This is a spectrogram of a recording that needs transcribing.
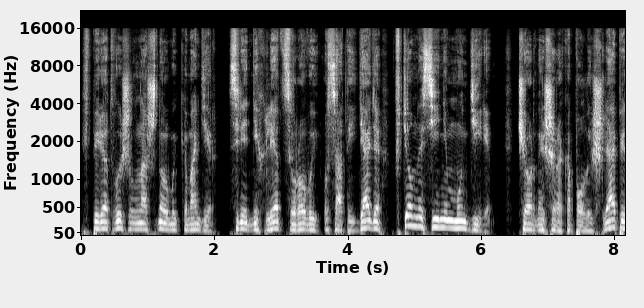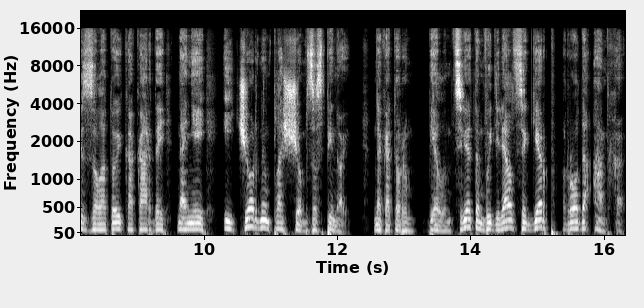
Вперед вышел наш новый командир, средних лет суровый усатый дядя в темно-синем мундире, черной широкополой шляпе с золотой кокардой на ней и черным плащом за спиной, на котором Белым цветом выделялся герб рода Анха,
